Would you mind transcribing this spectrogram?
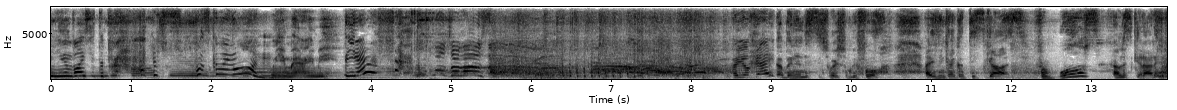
And you invited the press? What's going on? Will you marry me? Yes. Wolves are loose. Are you okay? I've been in this situation before. I think I got these scars. From wolves? Now let's get out of here.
